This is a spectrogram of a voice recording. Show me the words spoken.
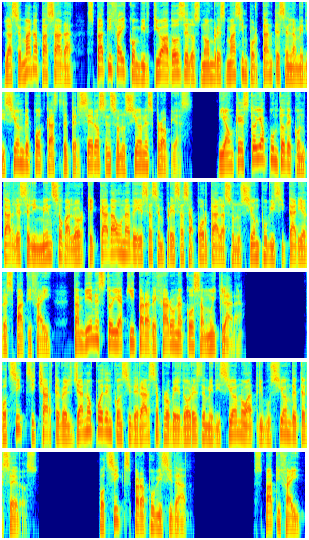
La semana pasada, Spotify convirtió a dos de los nombres más importantes en la medición de podcasts de terceros en soluciones propias. Y aunque estoy a punto de contarles el inmenso valor que cada una de esas empresas aporta a la solución publicitaria de Spotify, también estoy aquí para dejar una cosa muy clara. Podsix y Chartable ya no pueden considerarse proveedores de medición o atribución de terceros. Podsix para publicidad. Spotify,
